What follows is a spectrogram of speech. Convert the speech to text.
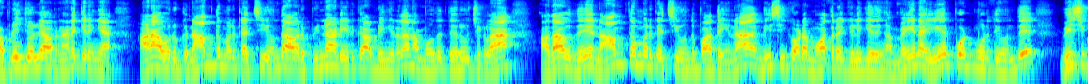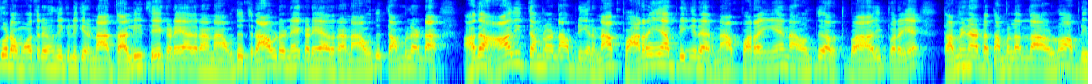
அப்படின்னு சொல்லி அவர் நினைக்கிறீங்க. ஆனால் அவருக்கு நாம் தமிழ் கட்சி வந்து அவர் பின்னாடி இருக்கு அப்படிங்கிறத நம்ம வந்து தெரிவிச்சுக்கலாம். அதாவது நாம் தமிழ் கட்சி வந்து பார்த்தீங்கன்னா விசிகோட மோத்திரை கிழிக்குதுங்க. மெயினாக ஏர்போர்ட் மூர்த்தி வந்து விசிகோட மோத்திரை வந்து கிழிக்கிறேன் நான் தலித்தே கிடையாதுடா நான் வந்து திராவிடனே கிடையாதுடா நான் வந்து தமிழன்டா அதான் ஆதி தமிழன்டா அப்படிங்கிற நான் பறையன் அப்படிங்கிறார். நான் பறையன் நான் வந்து ஆதி பறையன். தமிழ்நாட்டை தமிழன் தான் ஆளும் அப்படி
